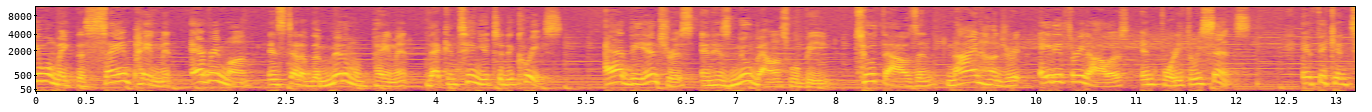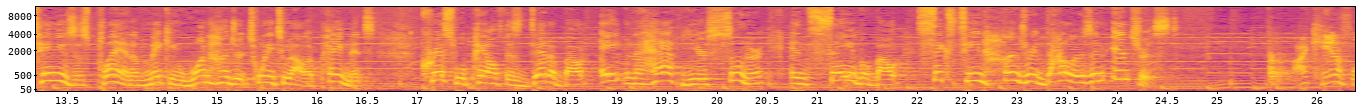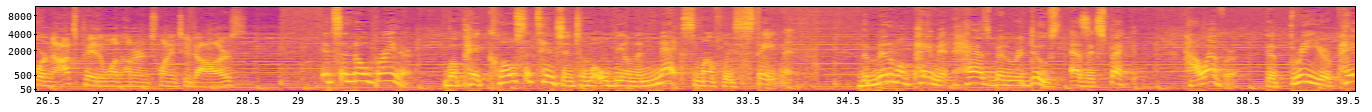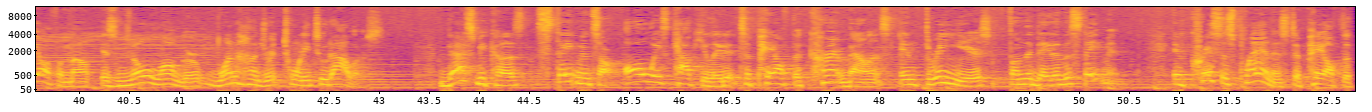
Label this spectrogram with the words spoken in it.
He will make the same payment every month instead of the minimum payment that continued to decrease. Add the interest, and his new balance will be $2,983.43. If he continues his plan of making $122 payments, Chris will pay off his debt about eight and a half years sooner and save about $1,600 in interest. I can't afford not to pay the $122. It's a no brainer, but pay close attention to what will be on the next monthly statement. The minimum payment has been reduced as expected. However, the three year payoff amount is no longer $122. That's because statements are always calculated to pay off the current balance in three years from the date of the statement. If Chris's plan is to pay off the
